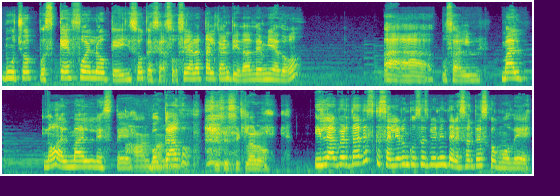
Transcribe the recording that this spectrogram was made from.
mucho, pues, qué fue lo que hizo que se asociara tal cantidad de miedo a, pues, al mal, ¿no? Al mal, este, Ajá, al mal. bocado. Sí, sí, sí, claro. Y la verdad es que salieron cosas bien interesantes como de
